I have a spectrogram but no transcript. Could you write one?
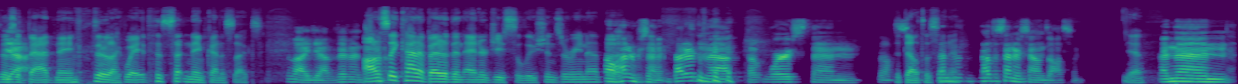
There's Yeah. a bad name. They're like, wait, this name kind of sucks. like, yeah, Vivint. Honestly, kind of better than Energy Solutions Arena. Oh, 100%. Better than that, but worse than The Delta Center. Delta Center sounds awesome. yeah, And then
